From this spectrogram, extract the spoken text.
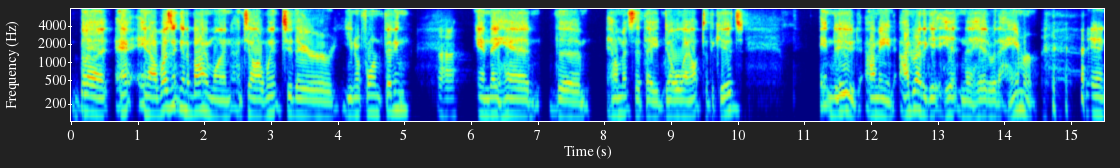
but and I wasn't going to buy one until I went to their uniform fitting, Uh-huh. and they had the helmets that they dole out to the kids. And dude, I mean, I'd rather get hit in the head with a hammer than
